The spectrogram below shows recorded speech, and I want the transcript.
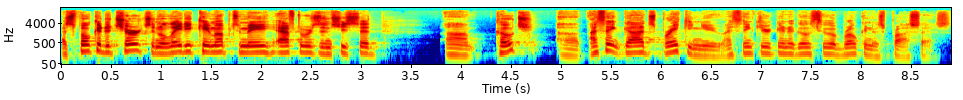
I spoke at a church, and a lady came up to me afterwards and she said, um, Coach, uh, I think God's breaking you. I think you're going to go through a brokenness process.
